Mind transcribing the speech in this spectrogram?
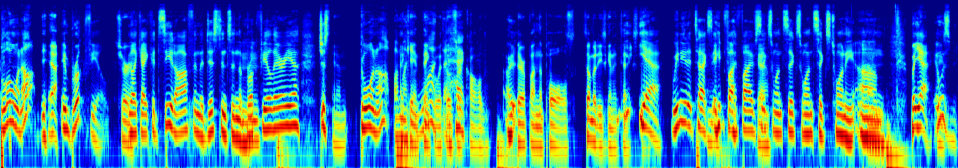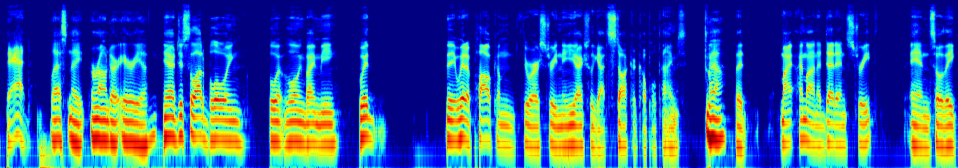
blowing up Yeah. in Brookfield. Sure. Mm-hmm. Like I could see it off in the distance in the Brookfield area, just Yeah. going up. I'm I like, can't think what of what those heck? are called. Are- They're up on the poles. Somebody's going to text. Yeah, we need a text 855 616 1620. Um, but yeah, it was bad last night around our area. Yeah, just a lot of blowing, blowing, blowing by me. We had, they, we had a plow come through our street, and he actually got stuck a couple times. Yeah. But my I'm on a dead end street, and so they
